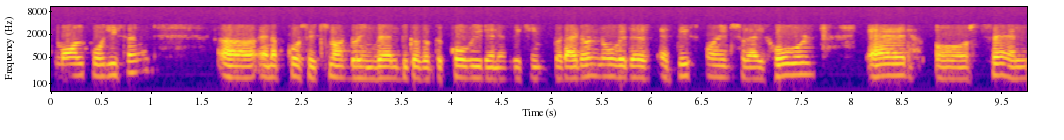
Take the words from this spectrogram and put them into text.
small position, uh, and of course it's not doing well because of the COVID and everything. But I don't know whether at this point should I hold add or sell.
